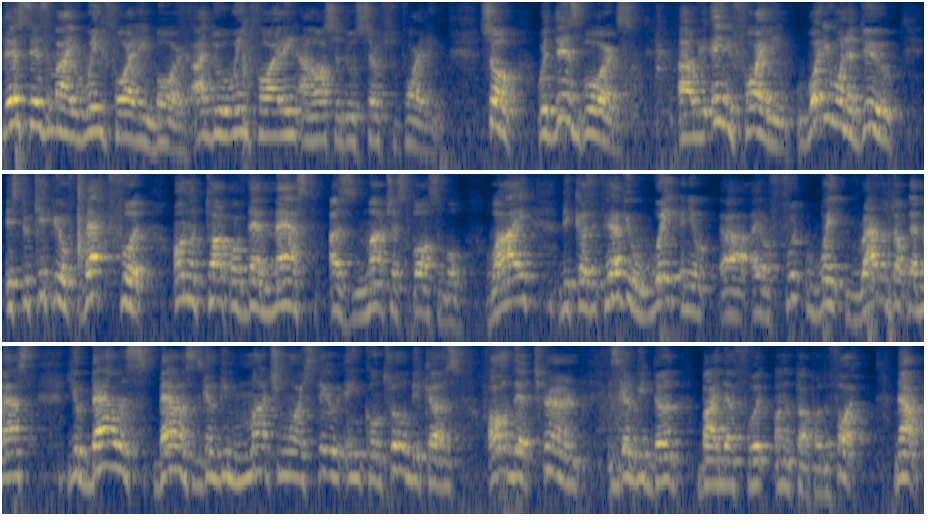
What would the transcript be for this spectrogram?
This is my wing foiling board. I do wing foiling, I also do surf foiling. So with these boards, uh, with any foiling, what you want to do is to keep your back foot on the top of that mast as much as possible. Why? Because if you have your weight and your, uh, your foot weight right on top of the mast, your balance, balance is going to be much more stable and control because all the turn is going to be done by the foot on the top of the foil. Now,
